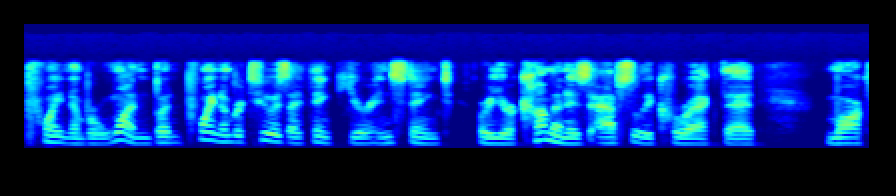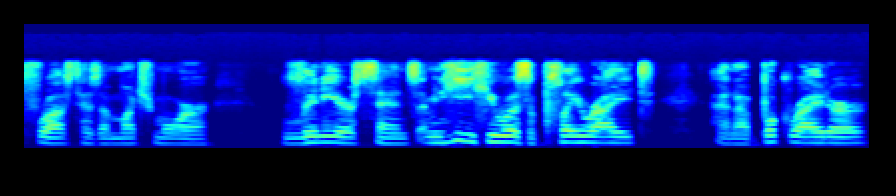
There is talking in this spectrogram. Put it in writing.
point number one. But point number two is I think your instinct or your comment is absolutely correct that Mark Frost has a much more linear sense. I mean, he he was a playwright and a book writer.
